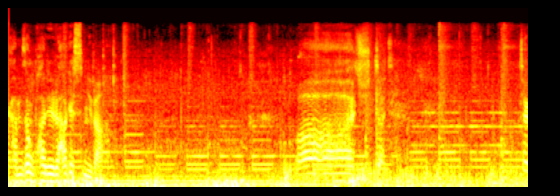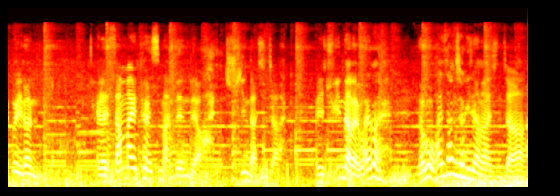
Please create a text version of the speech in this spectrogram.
감성파리를 하겠습니다. 와 진짜. 자꾸 이런 이런 싼 말 표현 쓰면 안 되는데 아 죽인다 진짜. 죽인다 말고 할 말 너무 환상적이잖아 진짜.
